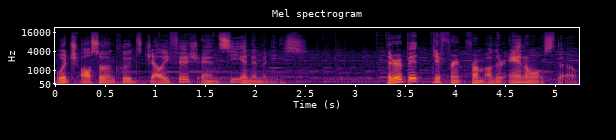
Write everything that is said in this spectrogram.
which also includes jellyfish and sea anemones. They're a bit different from other animals, though.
